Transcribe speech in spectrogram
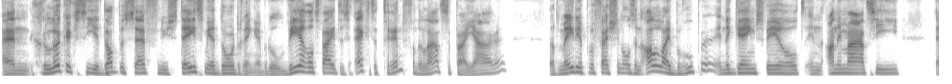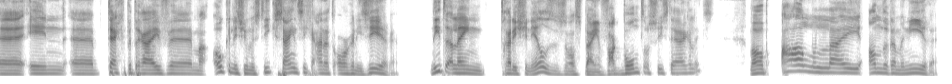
En gelukkig zie je dat besef nu steeds meer doordringen. Ik bedoel, wereldwijd is echt de trend van de laatste paar jaren dat mediaprofessionals in allerlei beroepen, in de gameswereld, in animatie, uh, in uh, techbedrijven, maar ook in de journalistiek, zijn zich aan het organiseren. Niet alleen traditioneel, zoals bij een vakbond of zoiets dergelijks, maar op allerlei andere manieren.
